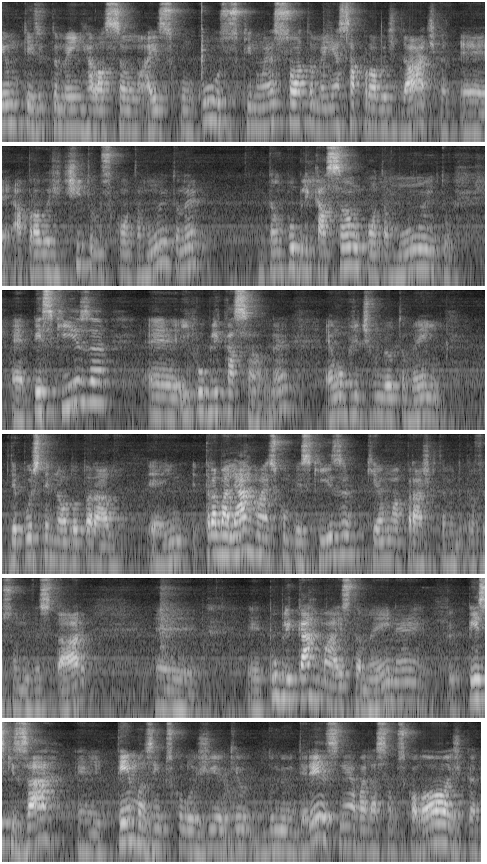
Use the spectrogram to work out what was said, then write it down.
Tem um quesito também em relação a esses concursos que não é só também essa prova didática, é, a prova de títulos conta muito, né? Então publicação conta muito, é, pesquisa é, e publicação, né? É um objetivo meu também, depois de terminar o doutorado, é, em, trabalhar mais com pesquisa, que é uma prática também do professor universitário. É, é, publicar mais também, né? pesquisar é, temas em psicologia que eu, do meu interesse, né? avaliação psicológica,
